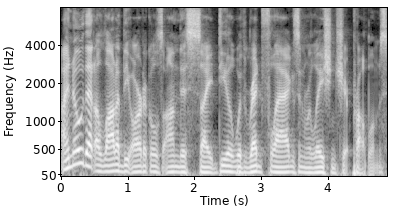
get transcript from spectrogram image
I know that a lot of the articles on this site deal with red flags and relationship problems,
